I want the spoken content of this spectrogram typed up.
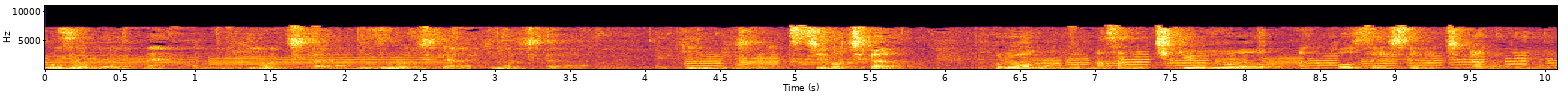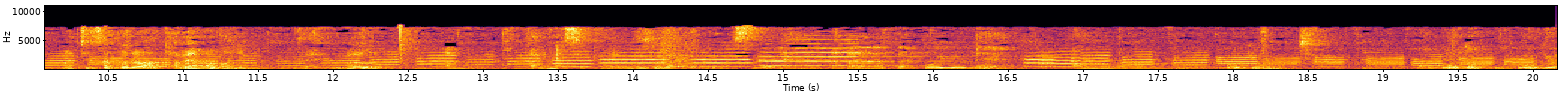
五行でね。あの火の力水の力木の力金の力土の力。これはもうねまさに地球をあの構成している力で、まあ、実はこれは食べ物にも全部あのありますよね五行。ってますね、えー、だからなんかこういうねあの五行の力、まあ、五徳五行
